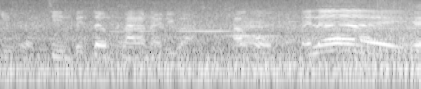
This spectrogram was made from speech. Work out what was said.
กินขนมจีนไปเติมพลังกันหน่อยดีกว่า ครับผม ไปเลย โอเค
